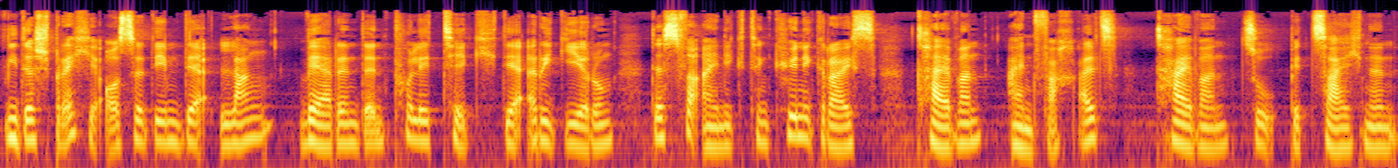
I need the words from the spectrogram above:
widerspreche außerdem der langwährenden Politik der Regierung des Vereinigten Königreichs, Taiwan einfach als Taiwan zu bezeichnen.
